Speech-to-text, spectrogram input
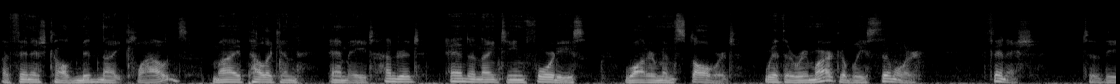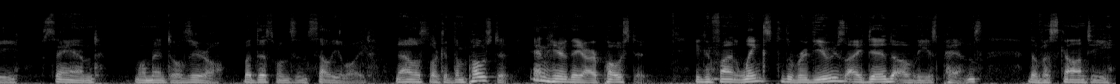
a finish called Midnight Clouds, my Pelikan M800, and a 1940s Waterman Stalwart with a remarkably similar finish to the sand Momento Zero, but this one's in celluloid. Now let's look at them posted. And here they are posted. You can find links to the reviews I did of these pens, the Visconti,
